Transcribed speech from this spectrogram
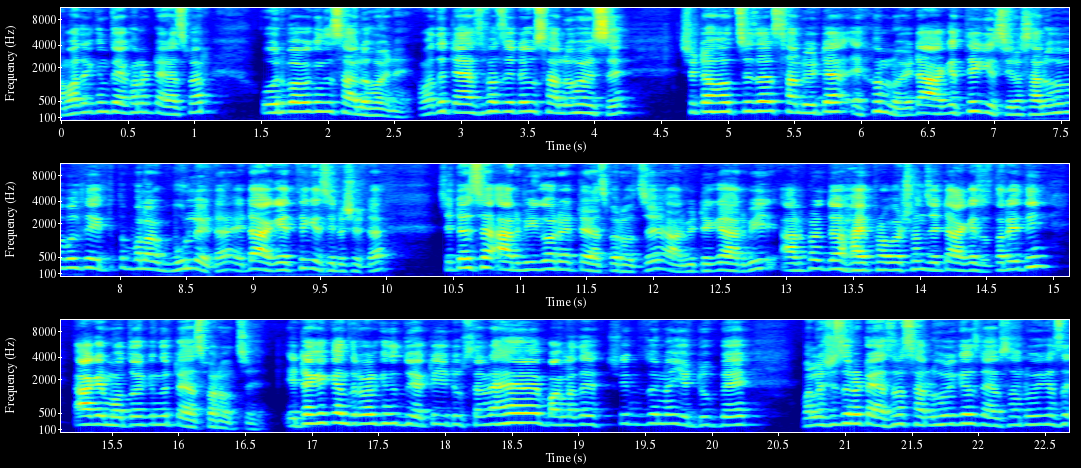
আমাদের কিন্তু এখনও ট্রান্সফার ওইভাবে কিন্তু চালু হয় নাই। আমাদের ট্রান্সফার যেটাও চালু হয়েছে, সেটা হচ্ছে যে চালু, এটা এখন নয়, এটা আগে থেকে ছিল। চালু হবে বলতে এটা তো বলা ভুল এটা এটা আগে থেকে ছিল সেটা। সেটা হচ্ছে আরবি গড়ে ট্রান্সফার হচ্ছে। আরবি থেকে আরবি, তারপরে হাই প্রফেশন যেটা আগে যথারীতি আগের মতো কিন্তু ট্রান্সফার হচ্ছে। এটাকে কেন্দ্র করে কিন্তু দু একটা ইউটিউব চ্যানেল হ্যাঁ বাংলাদেশের জন্য ইউটিউবে বাংলাদেশের জন্য ট্রান্সফার চালু হয়ে গেছে ট্রান্সফার হয়ে গেছে,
